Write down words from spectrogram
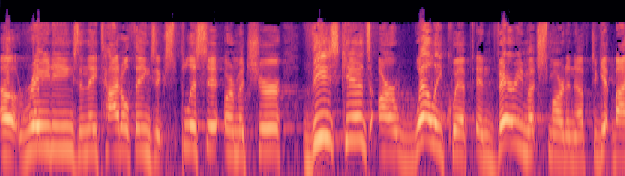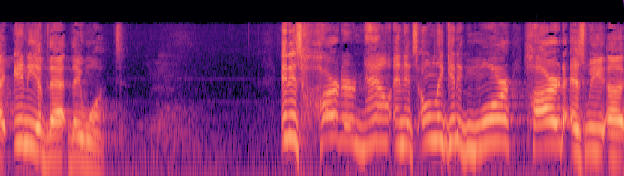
uh, ratings and they title things explicit or mature, these kids are well equipped and very much smart enough to get by any of that they want. It is harder now, and it's only getting more hard as we uh,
